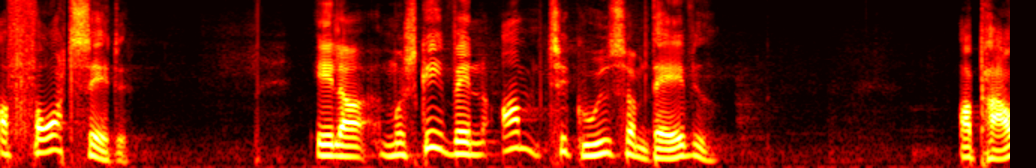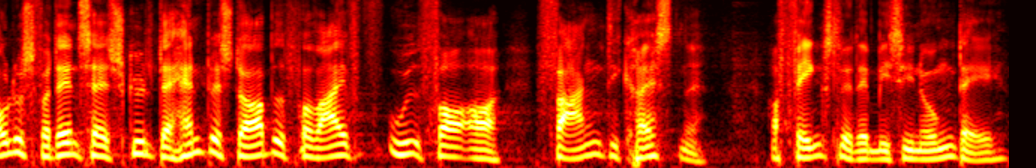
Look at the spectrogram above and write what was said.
at fortsætte – eller måske vende om til Gud som David. Og Paulus for den sags skyld, da han blev stoppet på vej ud for at fange de kristne og fængsle dem i sine unge dage.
